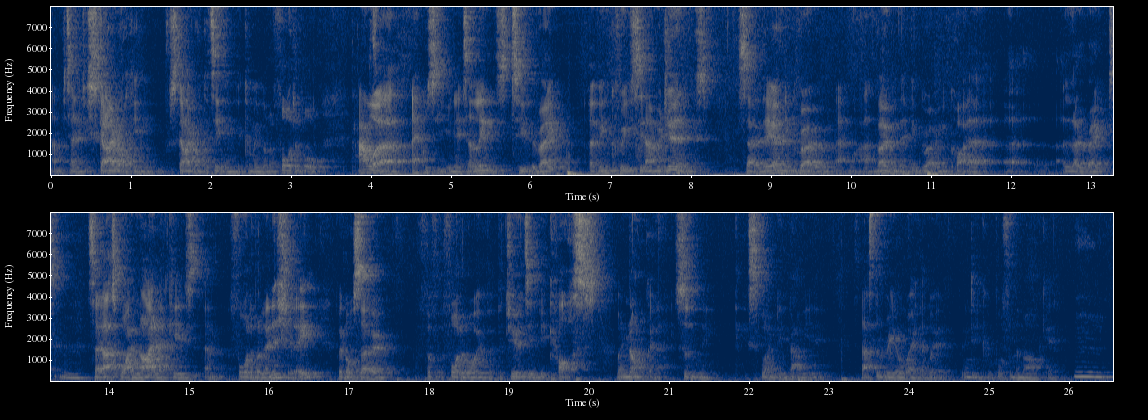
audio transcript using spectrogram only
and potentially skyrocketing, skyrocketing and becoming unaffordable, our equity units are linked to the rate of increase in average earnings. So they only grow, at, well, at the moment they've been growing at quite a, a, a low rate. Mm. So that's why lilac is um, affordable initially, but also f- affordable in perpetuity because we're not going to suddenly explode in value. That's the real way that we're, we're decoupled from the market. Mm.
